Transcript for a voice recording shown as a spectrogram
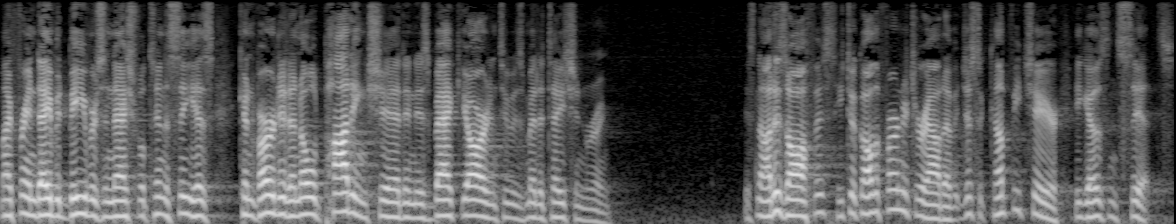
my friend David Beavers in Nashville, Tennessee, has converted an old potting shed in his backyard into his meditation room. It's not his office. He took all the furniture out of it, just a comfy chair. He goes and sits.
